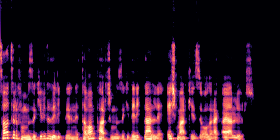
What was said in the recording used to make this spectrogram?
Sağ tarafımızdaki vida deliklerini tavan parçamızdaki deliklerle eş merkezli olarak ayarlıyoruz.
